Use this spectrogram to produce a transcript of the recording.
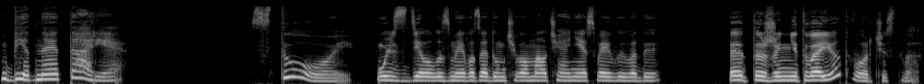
Бедная Тария. «Стой!» — Уль сделал из моего задумчивого молчания свои выводы. «Это же не твое творчество.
